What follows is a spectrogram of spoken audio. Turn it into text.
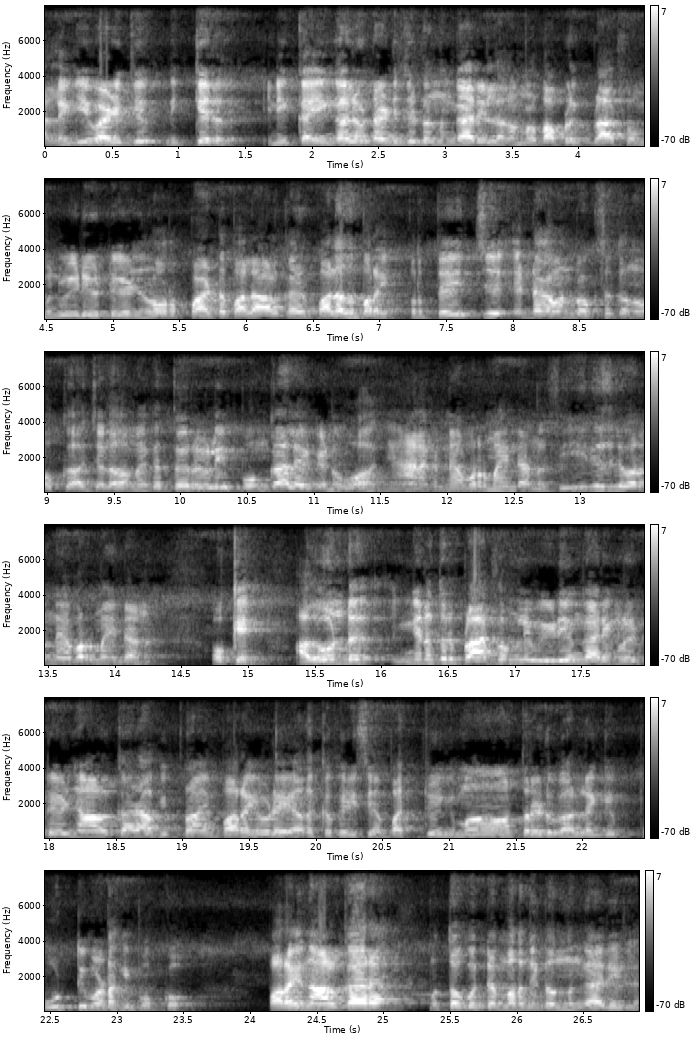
അല്ലെങ്കിൽ വഴിക്ക് നിൽക്കരുത് ഇനി കൈയും കാലോട്ട് അടിച്ചിട്ടൊന്നും കാര്യമില്ല. നമ്മൾ പബ്ലിക് പ്ലാറ്റ്ഫോമിൽ വീഡിയോ ഇട്ട് കഴിഞ്ഞാൽ ഉറപ്പായിട്ട് പല ആൾക്കാരും പലതും പറയും. പ്രത്യേകിച്ച് എന്റെ കമന്റ് ബോക്സ് ഒക്കെ നോക്കുക. ചില സമയത്ത് തെറുകളി പൊങ്കാലയൊക്കെയാണ്. ഓ ഞാനൊക്കെ നെവർ മൈൻഡാണ് സീരിയസ്ലി പറഞ്ഞ നെവർ മൈൻഡാണ് ഓക്കെ അതുകൊണ്ട് ഇങ്ങനത്തെ ഒരു പ്ലാറ്റ്ഫോമിൽ വീഡിയോയും കാര്യങ്ങളും ഇട്ട് കഴിഞ്ഞാൽ ആൾക്കാരെ അഭിപ്രായം പറയൂടെ. അതൊക്കെ ഫേസ് ചെയ്യാൻ പറ്റുമെങ്കിൽ മാത്രം ഇടുക. അല്ലെങ്കിൽ പൂട്ടി മടക്കി പൊക്കോ. പറയുന്ന ആൾക്കാരെ മൊത്തം കുറ്റം പറഞ്ഞിട്ടൊന്നും കാര്യമില്ല.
